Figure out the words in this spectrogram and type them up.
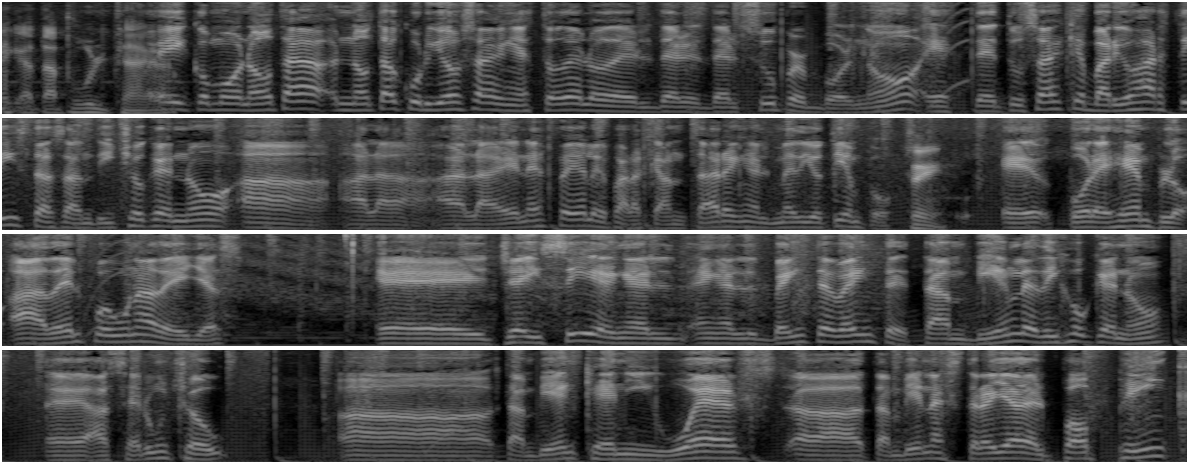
se catapulta. Y como nota, nota curiosa en esto de lo del, del, del Super Bowl, ¿no? Este, tú sabes que varios artistas han dicho que no a, a la, a la NFL para cantar en el medio tiempo. Sí. Eh, por ejemplo, Adele fue una de ellas. Eh, Jay-Z en el, en el 2020 también le dijo que no eh, a hacer un show. Ah, también Kenny West, ah, también la estrella del pop Pink.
